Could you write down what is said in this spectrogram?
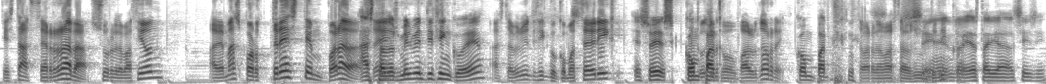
que está cerrada su renovación, además por tres temporadas. Hasta ¿eh? 2025, ¿eh? Hasta 2025, como Cedric, Eso es, compart como Pablo Torre. compartir. Hasta Sí, en 2025. realidad estaría, sí, sí.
